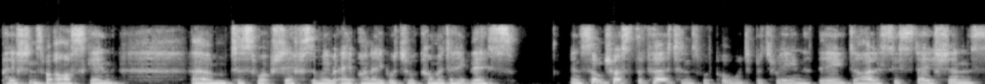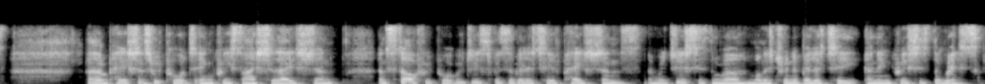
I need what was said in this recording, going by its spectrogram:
patients were asking um, to swap shifts and we were unable to accommodate this. In some trusts, the curtains were pulled between the dialysis stations. Um, patients report increased isolation, and staff report reduced visibility of patients and reduces the monitoring ability and increases the risk.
